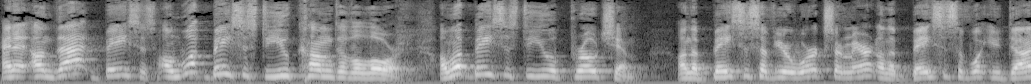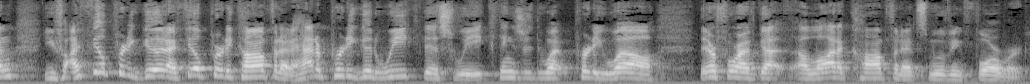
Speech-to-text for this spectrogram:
And on that basis, on what basis do you come to the Lord? On what basis do you approach Him? On the basis of your works or merit, on the basis of what you've done, you, I feel pretty good. I feel pretty confident. I had a pretty good week this week. Things went pretty well. Therefore, I've got a lot of confidence moving forward.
